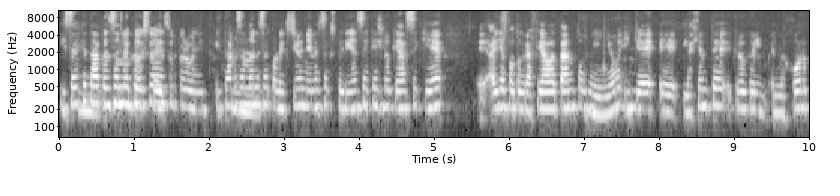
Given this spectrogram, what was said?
Y sabes que Mm. estaba pensando La en conexión es exper- súper bonita. y estaba pensando en Mm. esa conexión y en esa experiencia que es lo que hace que eh, haya fotografiado a tantos niños y Ujú. que eh, la gente, creo que el, el mejor,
